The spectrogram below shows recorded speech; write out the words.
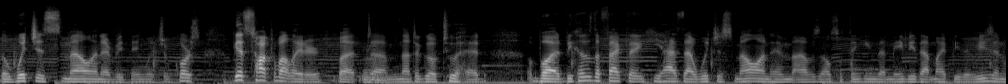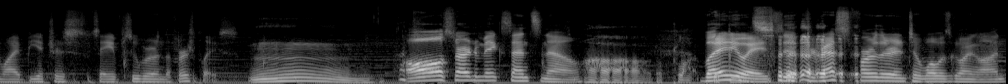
the witch's smell and everything, which of course gets talked about later, but Mhm. um, not to go too ahead. But because of the fact that he has that witch's smell on him, I was also thinking that maybe that might be the reason why Beatrice saved Subaru in the first place. Mmm. All starting to make sense now. the plot. But thickens. anyways, to progress further into what was going on,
